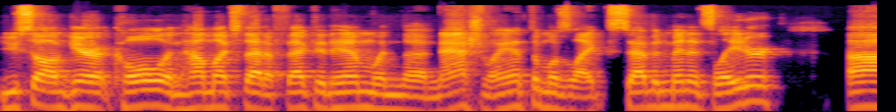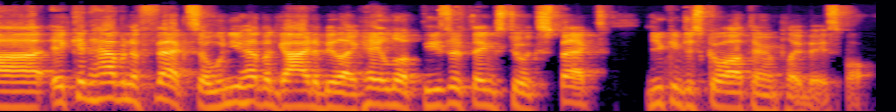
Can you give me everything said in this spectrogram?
You saw Gerrit Cole and how much that affected him when the national anthem was like seven minutes later. Uh, it can have an effect. So when you have a guy to be like, hey, look, these are things to expect, you can just go out there and play baseball.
